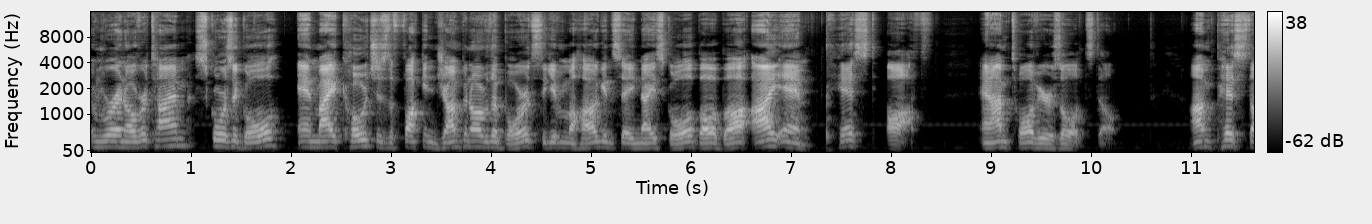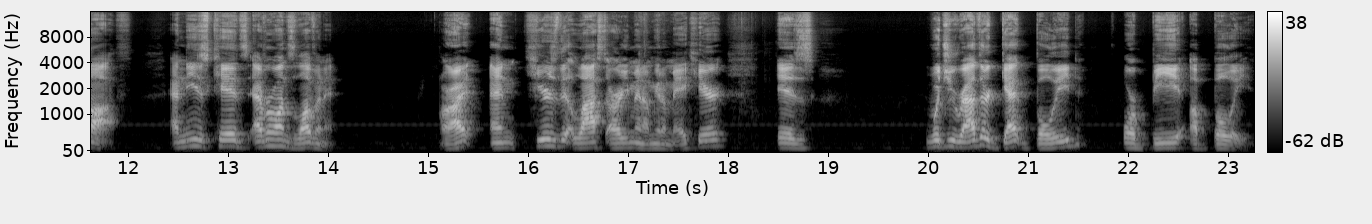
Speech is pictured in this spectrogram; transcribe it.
and we're in overtime scores a goal and my coach is the fucking jumping over the boards to give him a hug and say nice goal, blah blah blah, I am pissed off. And I'm 12 years old still. I'm pissed off. And these kids, everyone's loving it. All right? And here's the last argument I'm going to make here is would you rather get bullied or be a bully?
